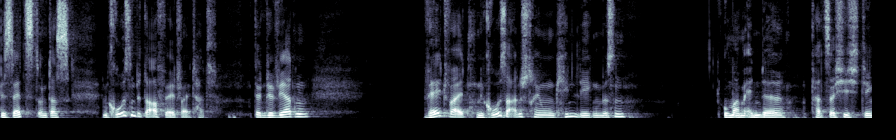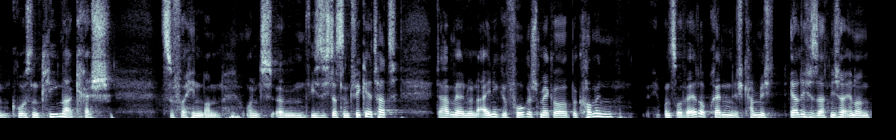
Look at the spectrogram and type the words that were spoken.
besetzt und das einen großen Bedarf weltweit hat. Denn wir werden weltweit eine große Anstrengung hinlegen müssen, um am Ende tatsächlich den großen Klimacrash zu verhindern. Und ähm, wie sich das entwickelt hat, da haben wir nun einige Vorgeschmäcker bekommen. Unsere Wälder brennen. Ich kann mich ehrlich gesagt nicht erinnern,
